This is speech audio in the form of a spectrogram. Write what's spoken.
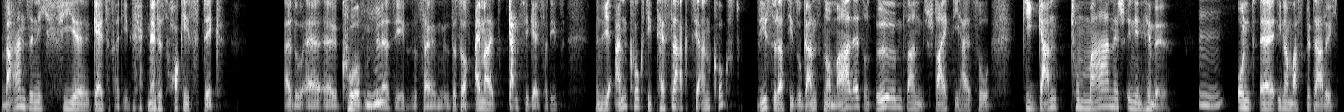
wahnsinnig viel Geld zu verdienen. Er nennt es Hockeystick. Also äh, äh, Kurven mhm. will er sehen. Sozusagen, dass du auf einmal ganz viel Geld verdienst. Wenn du dir anguckst, die Tesla-Aktie anguckst, siehst du, dass die so ganz normal ist und irgendwann steigt die halt so gigantomanisch in den Himmel. Mhm. Und äh, Elon Musk wird dadurch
